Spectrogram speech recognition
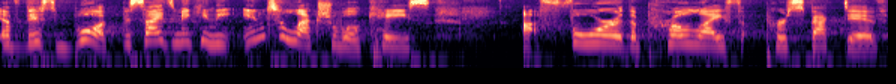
of this book, besides making the intellectual case, uh, for the pro life perspective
